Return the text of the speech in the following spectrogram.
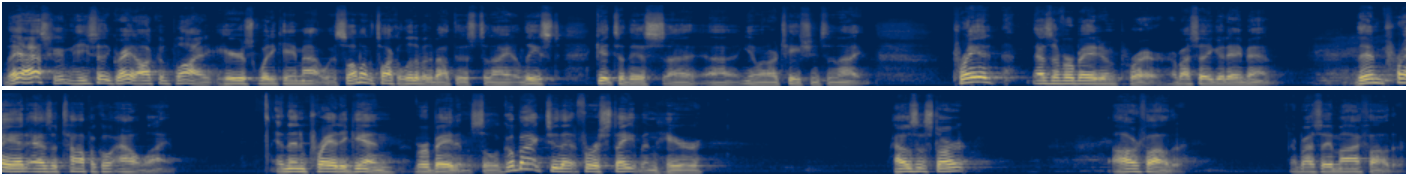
They asked him, he said, Great, I'll comply. Here's what he came out with. So I'm going to talk a little bit about this tonight, at least get to this uh, uh, you know, in our teaching tonight. Pray it as a verbatim prayer. Everybody say good amen. amen. Then pray it as a topical outline. And then pray it again verbatim. So go back to that first statement here. How does it start? Our Father. Everybody say, My Father.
